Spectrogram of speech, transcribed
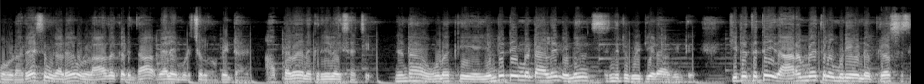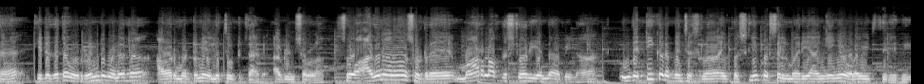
உன்னோட ரேஷன் கார்டு உன்னோட ஆதார் கார்டு தான் வேலையை முடிச்சிடும் அப்படின்ட்டாரு. அப்பதான் எனக்கு ரியலைஸ் ஆச்சு. ஏன்டா உனக்கு என்டர்டைன்மெண்ட் நினைவு செஞ்சுட்டு போயிட்டியடா அப்படின்ட்டு. கிட்டத்தட்ட இது அரை மணி நேரத்துல முடிய வேண்டிய ப்ராசஸை கிட்டத்தட்ட ஒரு ரெண்டு மணி நேரம் அவர் மட்டுமே இழுத்து விட்டுட்டாரு அப்படின்னு சொல்லலாம். ஸோ அதனால தான் சொல்றேன் மாரல் ஆஃப் த ஸ்டோரி என்ன அப்படின்னா இந்த டீ கடை பெஞ்சஸ்லாம் இப்போ ஸ்லீப்பர் செல் மாதிரி அங்கேயும் உழவிட்டு தெரியுது.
